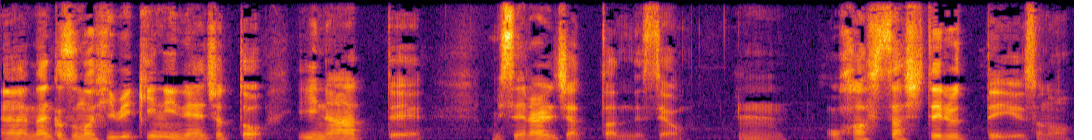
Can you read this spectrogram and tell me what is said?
うん、なんかその響きにね、ちょっといいなって見せられちゃったんですよ。うん。おはっさしてるっていうその、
